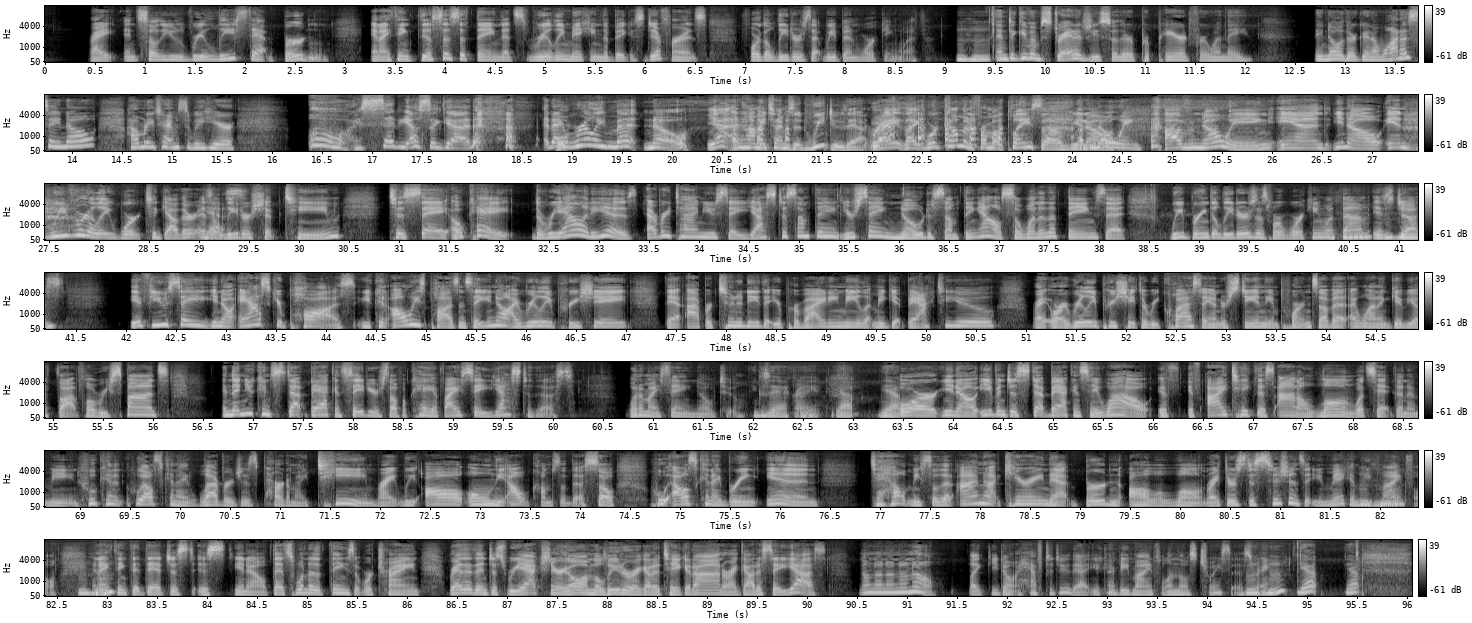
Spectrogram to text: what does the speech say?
right? And so you release that burden. And I think this is the thing that's really making the biggest difference for the leaders that we've been working with. Mm-hmm. And to give them strategies so they're prepared for when they they know they're going to want to say no. How many times do we hear, oh, I said yes again. and well, I really meant no. yeah. And how many times did we do that, right? Yeah. Like we're coming from a place of, you of know, knowing. of knowing. And, you know, and we've really worked together as yes. a leadership team to say, okay, the reality is every time you say yes to something, you're saying no to something else. So one of the things that we bring to leaders as we're working with mm-hmm, them is mm-hmm. just if you say, you know, ask your pause, you can always pause and say, you know, I really appreciate that opportunity that you're providing me. Let me get back to you, right? Or I really appreciate the request. I understand the importance of it. I want to give you a thoughtful response. And then you can step back and say to yourself, okay, if I say yes to this, what am I saying no to? Exactly. Right. Yeah. Yeah. Or, you know, even just step back and say, wow, if if I take this on alone, what's that going to mean? Who can who else can I leverage as part of my team, right? We all own the outcomes of this. So, who else can I bring in to help me so that I'm not carrying that burden all alone, right? There's decisions that you make and be mm-hmm. mindful. Mm-hmm. And I think that that just is, you know, that's one of the things that we're trying rather than just reactionary, oh, I'm the leader, I got to take it on or I got to say yes. No, no, no, no, no. Like you don't have to do that. You can be mindful in those choices, right? Mm-hmm. Yep. Yep.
